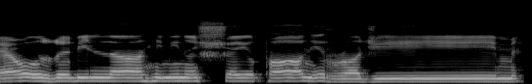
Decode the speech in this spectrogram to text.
أعوذ بالله من الشيطان الرجيم.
